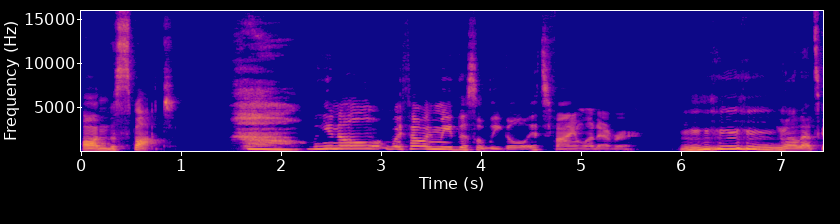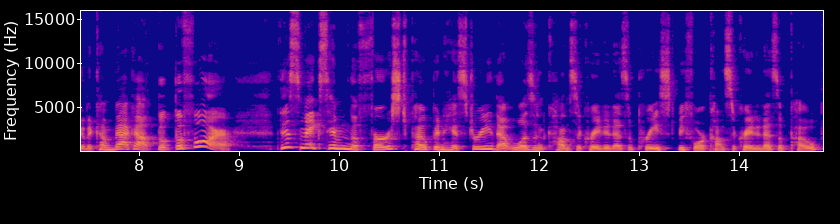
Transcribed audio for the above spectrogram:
on the spot. well, you know, I thought we made this illegal. It's fine, whatever. well, that's going to come back up. But before, this makes him the first pope in history that wasn't consecrated as a priest before consecrated as a pope.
